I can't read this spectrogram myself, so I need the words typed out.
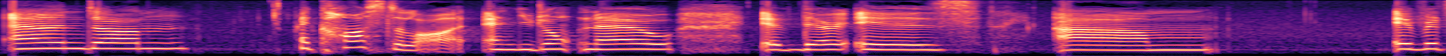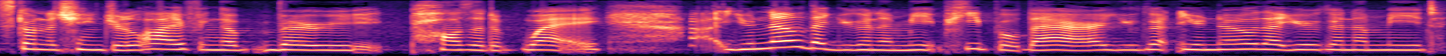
and um, it costs a lot and you don't know if there is um, if it's going to change your life in a very positive way. Uh, you know that you're gonna meet people there. You got, you know that you're gonna meet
